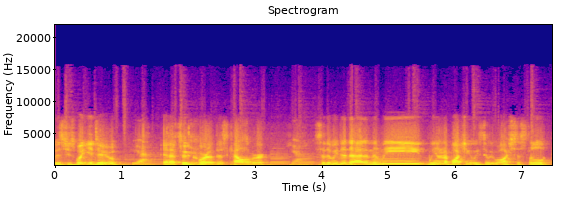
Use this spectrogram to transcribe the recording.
which is what you do yeah. in a food court of this caliber. Yeah. So then we did that, and then we we ended up watching. We said we watched this little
